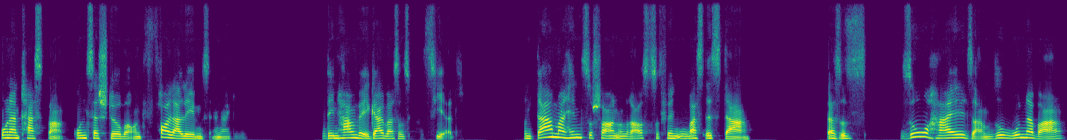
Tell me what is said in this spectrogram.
unantastbar, unzerstörbar und voller Lebensenergie. Den haben wir, egal was uns passiert. Und da mal hinzuschauen und rauszufinden, was ist da? Das ist so heilsam, so wunderbar.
